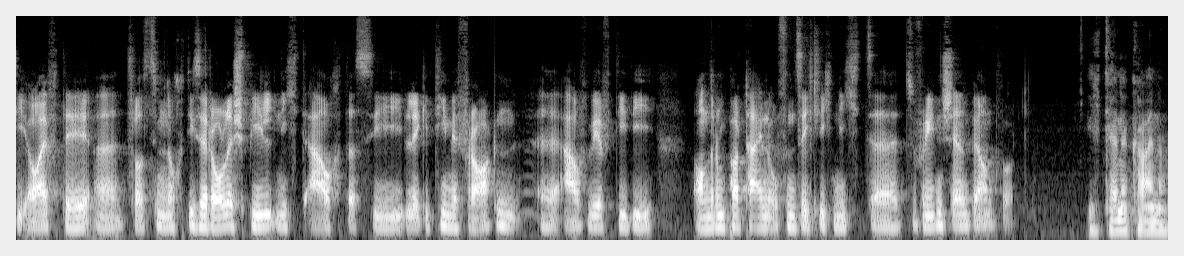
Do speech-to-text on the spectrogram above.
die AfD äh, trotzdem noch diese Rolle spielt, nicht auch, dass sie legitime Fragen äh, aufwirft, die die anderen Parteien offensichtlich nicht äh, zufriedenstellend beantworten? Ich kenne keine.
